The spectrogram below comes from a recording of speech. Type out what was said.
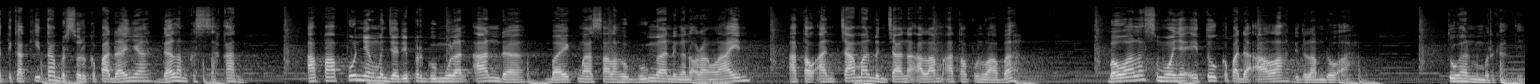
ketika kita berseru kepadanya dalam kesesakan. Apa pun yang menjadi pergumulan Anda, baik masalah hubungan dengan orang lain atau ancaman bencana alam ataupun wabah, bawalah semuanya itu kepada Allah di dalam doa. Tuhan memberkati.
